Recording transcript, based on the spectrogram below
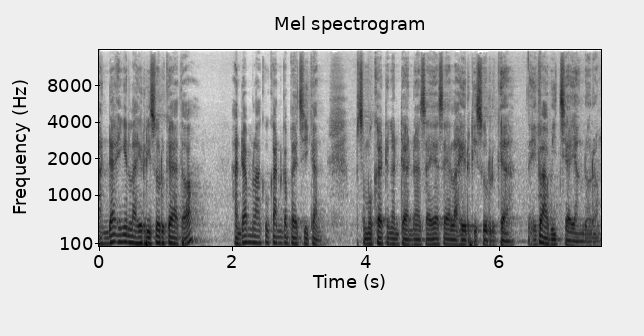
Anda ingin lahir di surga toh? Anda melakukan kebajikan. Semoga dengan dana saya saya lahir di surga. Nah, itu awija yang dorong.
